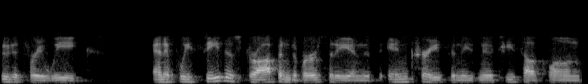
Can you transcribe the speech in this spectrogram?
two to three weeks. And if we see this drop in diversity and this increase in these new T-cell clones,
